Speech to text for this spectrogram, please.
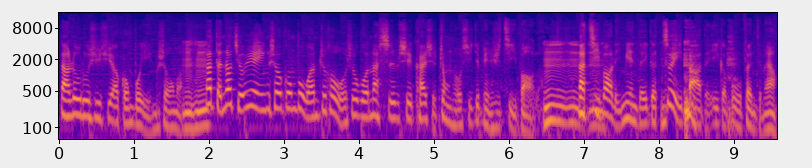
那陆陆续续要公布营收嘛，嗯哼那等到九月营收公布完之后，我说过，那是不是开始重头戏就变成是季报了？嗯嗯，那季报里面的一个最大的一个部分怎么样？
